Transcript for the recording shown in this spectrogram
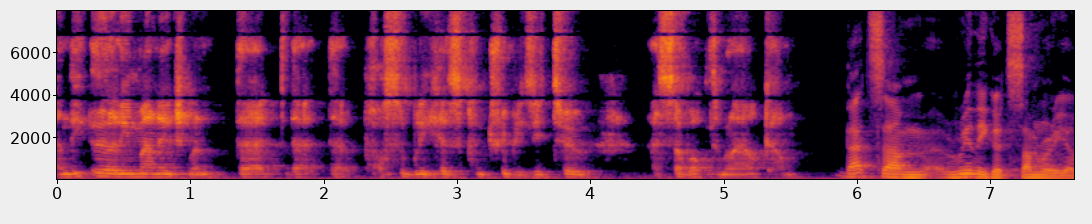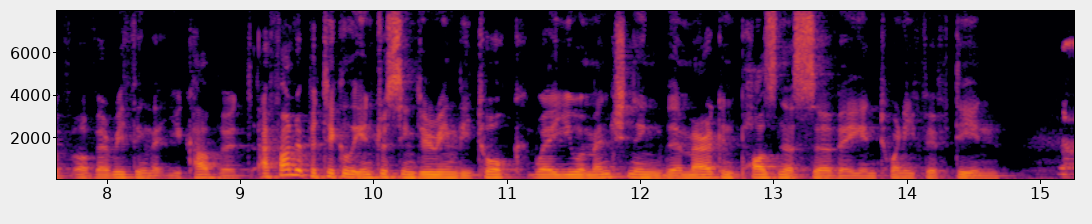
and the early management that, that, that possibly has contributed to a suboptimal outcome. That's um, a really good summary of, of everything that you covered. I found it particularly interesting during the talk where you were mentioning the American POSNA survey in 2015 yeah.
